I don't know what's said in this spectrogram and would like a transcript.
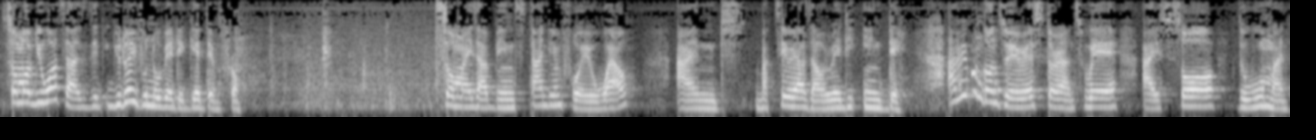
Some of the waters, you don't even know where they get them from. Some might have been standing for a while and bacteria are already in there. I've even gone to a restaurant where I saw the woman,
